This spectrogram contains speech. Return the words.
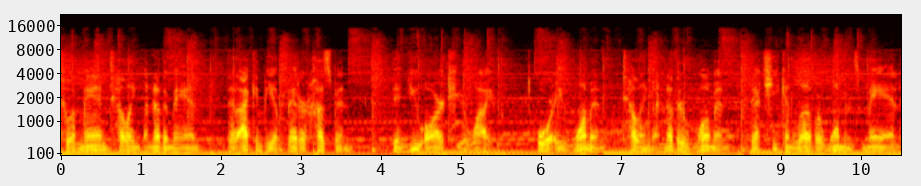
to a man telling another man that I can be a better husband than you are to your wife, or a woman telling another woman that she can love a woman's man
